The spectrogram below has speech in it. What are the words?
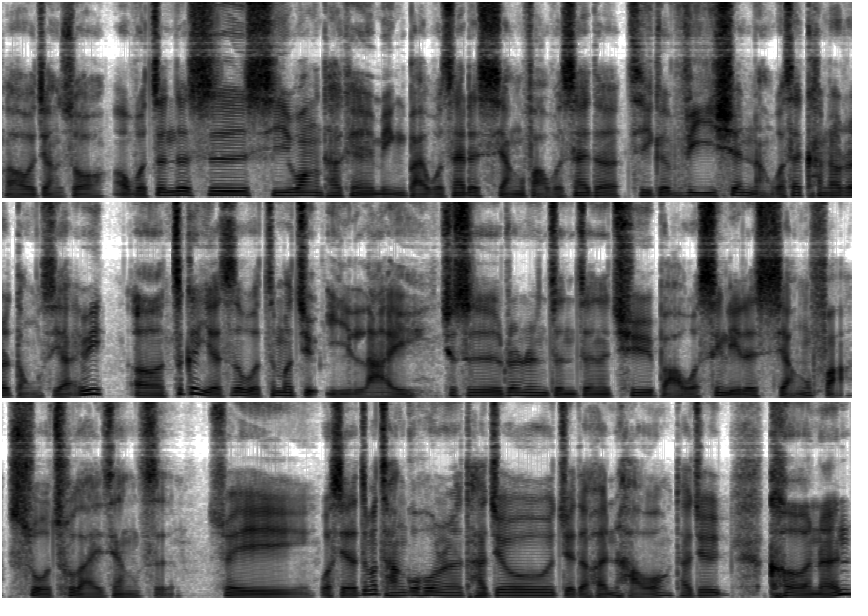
然后讲说，哦，我真的是希望他可以明白我现在的想法，我现在的这个 vision 啊，我现在看到的东西啊，因为呃，这个也是我这么久以来就是认认真真的去把我心里的想法说出来这样子。所以我写了这么长过后呢，他就觉得很好哦，他就可能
